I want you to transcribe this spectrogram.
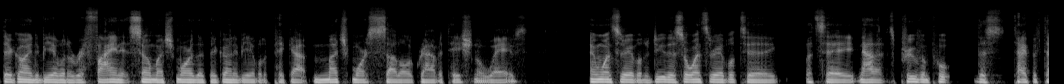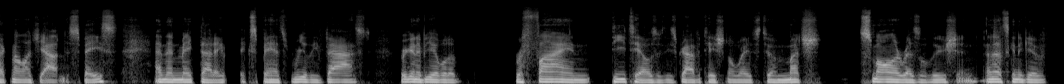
they're going to be able to refine it so much more that they're going to be able to pick up much more subtle gravitational waves. And once they're able to do this or once they're able to let's say now that it's proven put this type of technology out into space and then make that expanse really vast, we're going to be able to refine details of these gravitational waves to a much smaller resolution. And that's going to give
